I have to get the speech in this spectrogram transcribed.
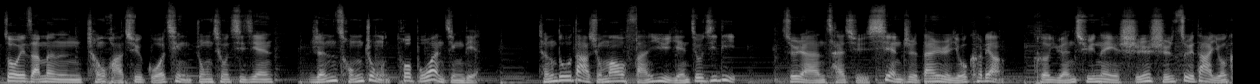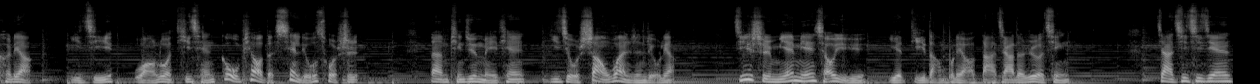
作为咱们成华区国庆中秋期间人从众 Top One 景点，成都大熊猫繁育研究基地虽然采取限制单日游客量和园区内实时最大游客量以及网络提前购票的限流措施，但平均每天依旧上万人流量。即使绵绵小雨，也抵挡不了大家的热情。假期期间，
